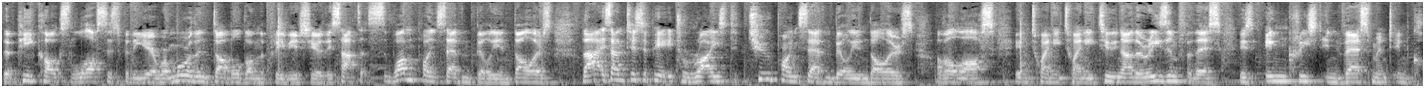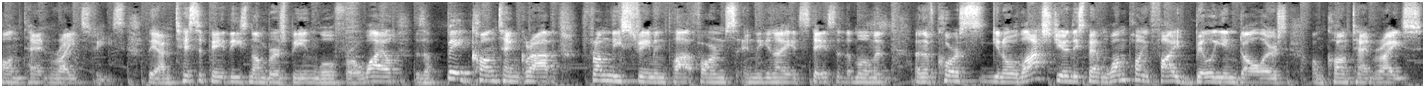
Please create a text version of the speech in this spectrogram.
that Peacock's losses for the year were more than doubled on the previous year. They sat at $1.7 billion. That is anticipated to rise to $2.7 billion of a loss in 2022. Now, the reason for this is increased investment in content rights fees. They anticipate these numbers being low for a while. There's a big content grab from these streaming platforms in the United States at the moment. And of course, you know, last year they spent $1.5 billion on content rights.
